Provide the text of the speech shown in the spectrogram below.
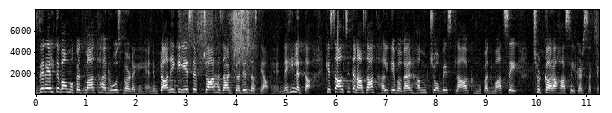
जेर अल्तवा मुकदमा हर रोज बढ़ रहे हैं। निपटाने के लिए सिर्फ़ चार हज़ार जजेस दस्तियाब हैं। नहीं लगता कि सालसी तनाजात हल के बगैर हम चौबीस लाख मुकदमा से छुटकारा हासिल कर सकते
